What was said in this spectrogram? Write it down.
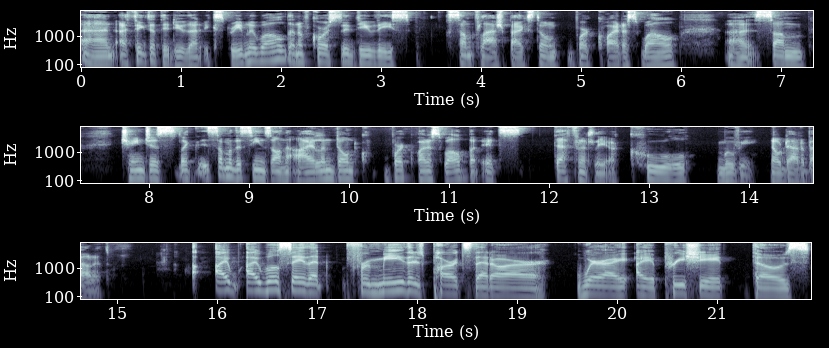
And I think that they do that extremely well. Then, of course, they do these. Some flashbacks don't work quite as well. Uh, some changes, like some of the scenes on the island, don't work quite as well. But it's definitely a cool movie, no doubt about it. I I will say that for me, there's parts that are where I I appreciate those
